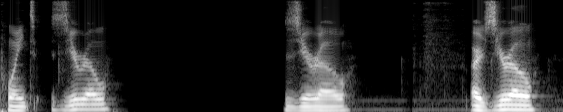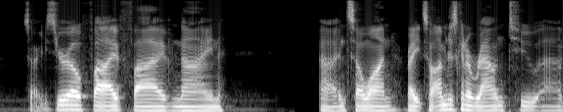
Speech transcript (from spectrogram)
0.0 0 or 0 sorry 0 5 5 9 uh, and so on right? So i'm just going to round to uh,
